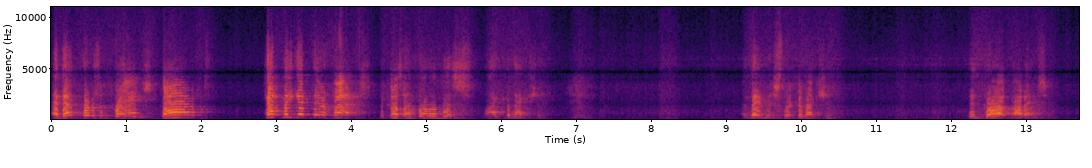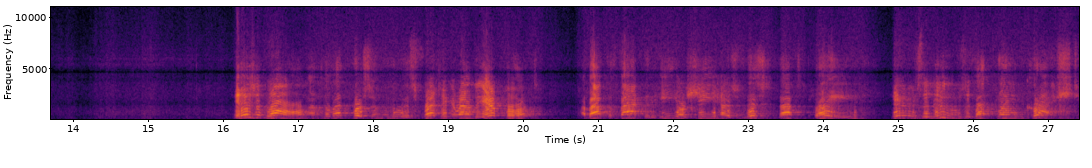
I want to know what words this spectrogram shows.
And that person prays, God, help me get there fast because I'm going to miss my connection. And they miss their connection. Did God not answer? It isn't long until that person who is fretting around the airport about the fact that he or she has missed that plane hears the news that that plane crashed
